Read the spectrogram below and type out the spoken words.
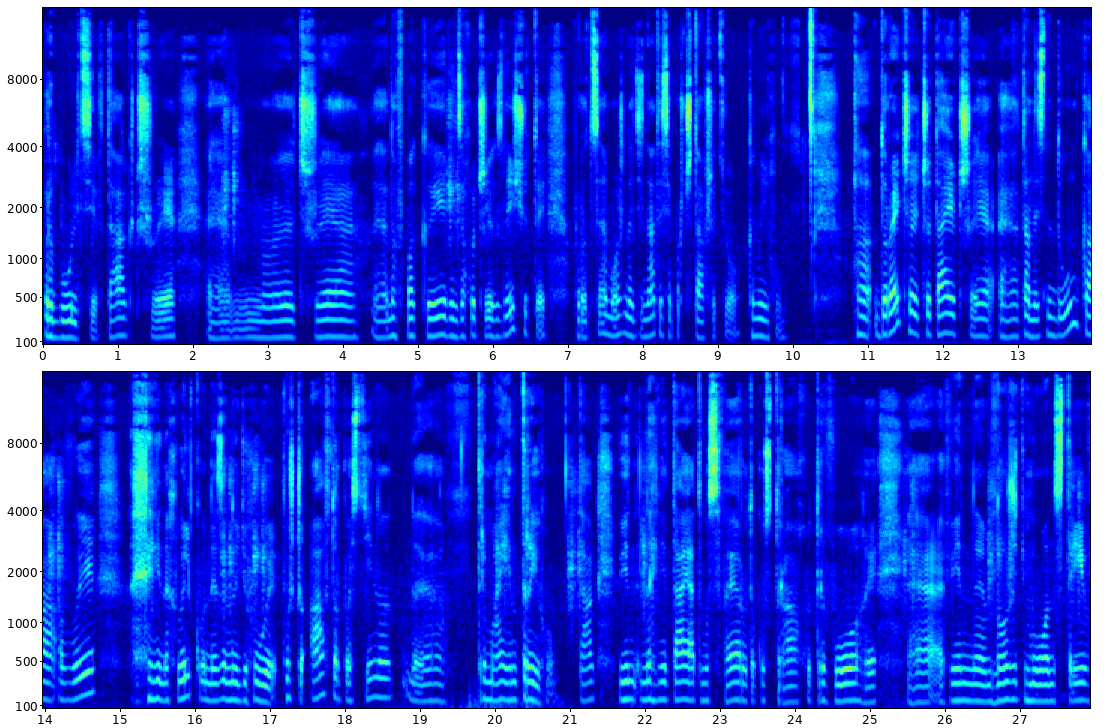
прибульців, так, чи, чи навпаки він захоче їх знищити. Про це можна дізнатися, прочитавши цю книгу. До речі, читаючи е, танець недоумка, ви ні на хвильку не занудьгуєте, тому що автор постійно е, тримає інтригу. Так? Він нагнітає атмосферу таку страху, тривоги, е, він множить монстрів,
